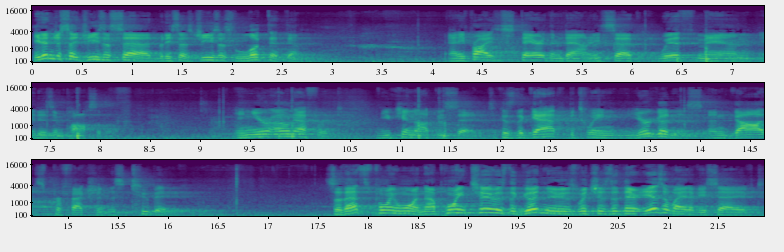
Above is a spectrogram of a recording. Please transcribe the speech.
he didn't just say Jesus said, but he says Jesus looked at them. And he probably stared them down, and he said, With man it is impossible. In your own effort, you cannot be saved because the gap between your goodness and God's perfection is too big. So that's point one. Now, point two is the good news, which is that there is a way to be saved,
